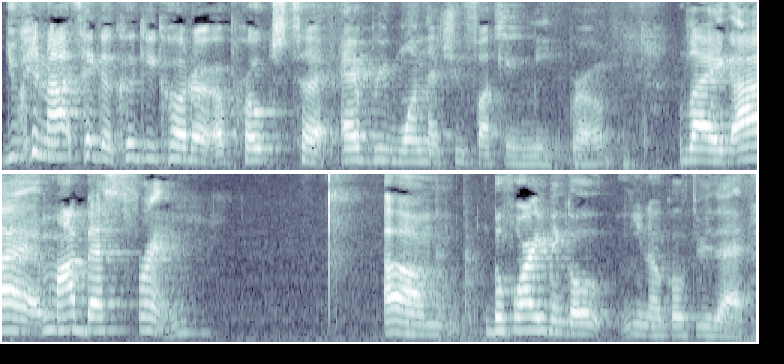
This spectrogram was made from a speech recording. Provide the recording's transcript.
you cannot take a cookie cutter approach to everyone that you fucking meet, bro. Like I, my best friend. Um, before I even go, you know, go through that,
